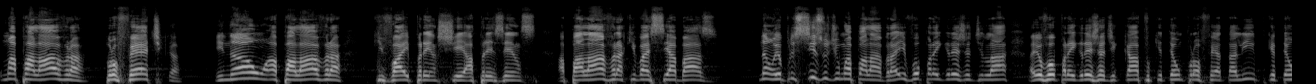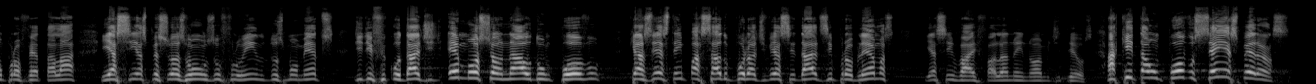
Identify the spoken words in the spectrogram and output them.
uma palavra profética e não a palavra que vai preencher a presença, a palavra que vai ser a base. Não, eu preciso de uma palavra. Aí eu vou para a igreja de lá, aí eu vou para a igreja de cá, porque tem um profeta ali, porque tem um profeta lá. E assim as pessoas vão usufruindo dos momentos de dificuldade emocional de um povo que às vezes tem passado por adversidades e problemas. E assim vai, falando em nome de Deus. Aqui está um povo sem esperança.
